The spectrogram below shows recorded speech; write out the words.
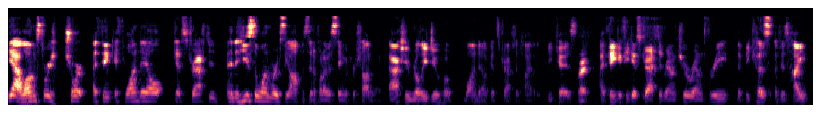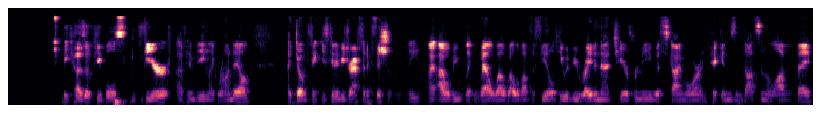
yeah, long story short, I think if Wan'Dale gets drafted, and he's the one where it's the opposite of what I was saying with Rachaad White. I actually really do hope Wan'Dale gets drafted highly because right. I think if he gets drafted round two or round three, that because of his height, because of people's fear of him being like Rondale, I don't think he's going to be drafted efficiently. I, I, will be like well, well, well above the field. He would be right in that tier for me with Sky Moore and Pickens and Dotson and Olave.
